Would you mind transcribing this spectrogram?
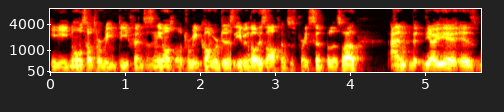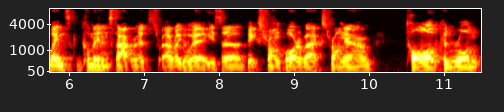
he knows how to read defenses and he knows how to read coverages, even though his offense is pretty simple as well. And the, the idea is Wentz can come in and start right, uh, right away. He's a big, strong quarterback, strong arm, tall, can run,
